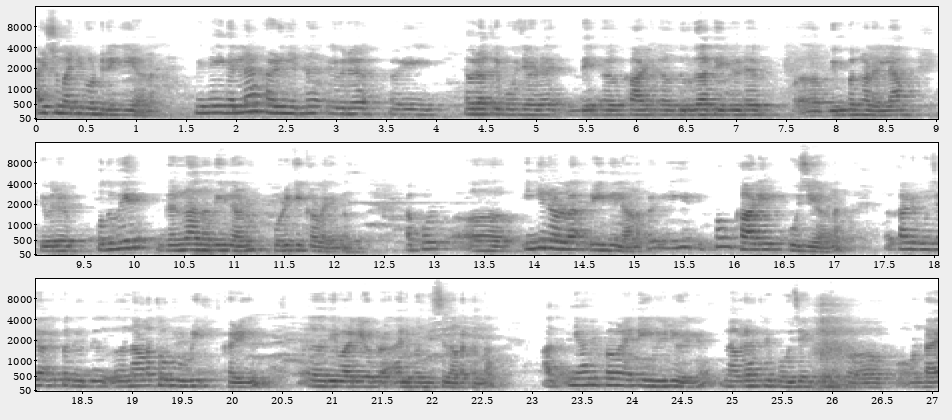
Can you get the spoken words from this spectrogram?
അഴിച്ചു മാറ്റിക്കൊണ്ടിരിക്കുകയാണ്. പിന്നെ ഇതെല്ലാം കഴിഞ്ഞിട്ട് ഇവർ ഈ നവരാത്രി പൂജയുടെ ദുർഗാദേവിയുടെ ബിംബങ്ങളെല്ലാം ഇവർ പൊതുവേ ഗംഗാ നദിയിലാണ് ഒഴുക്കിക്കളയുന്നത്. അപ്പോൾ ഇങ്ങനെയുള്ള രീതിയിലാണ്. അപ്പോൾ ഈ ഇപ്പം കാളി പൂജയാണ്. കാളി പൂജ ഇപ്പം ഇത് നാളത്തോടു കൂടി കഴിയും. ദീപാവലിയോട് അനുബന്ധിച്ച് നടക്കുന്ന. അത് ഞാനിപ്പോൾ എന്റെ ഈ വീഡിയോയിൽ നവരാത്രി പൂജയ്ക്ക് ഉണ്ടായ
